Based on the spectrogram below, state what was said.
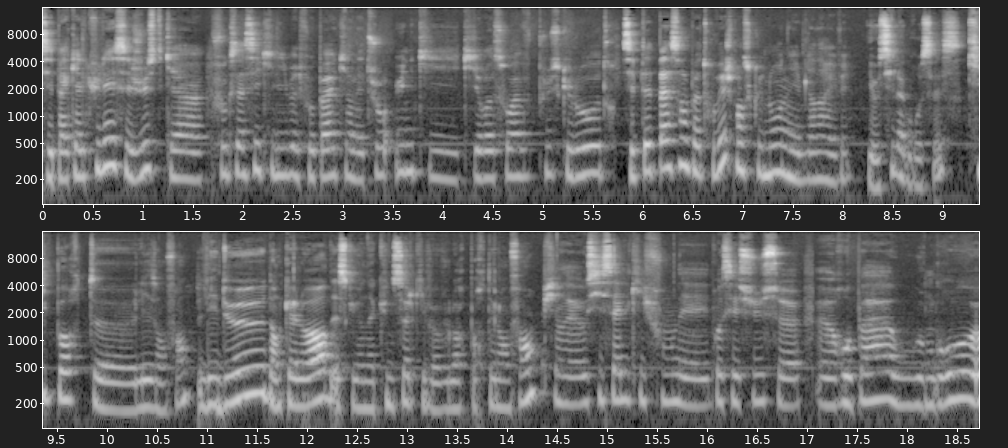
c'est pas calculé, c'est juste qu'il faut que ça s'équilibre, il faut pas qu'il y en ait toujours une qui, qui reçoive plus que l'autre. C'est peut-être pas simple à trouver, je pense que nous on y est bien arrivé. Il y a aussi la grossesse. Qui porte euh, les enfants? Les deux? Dans quel ordre? Est-ce qu'il y en a qu'une seule qui va vouloir porter l'enfant? Puis il y en a aussi celles qui font des processus euh, repas où en gros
